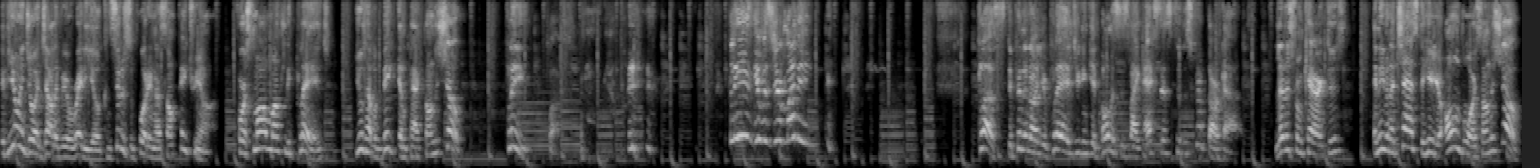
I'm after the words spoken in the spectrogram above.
If you enjoy Jollyville Radio, consider supporting us on Patreon. For a small monthly pledge, you'll have a big impact on the show. Please, plus, please give us your money. Plus, depending on your pledge, you can get bonuses like access to the script archives, letters from characters, and even a chance to hear your own voice on the show.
